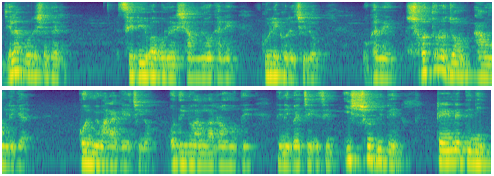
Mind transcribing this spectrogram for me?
জেলা পরিষদের সিডি ভবনের সামনে ওখানে গুলি করেছিল। ওখানে সতেরো জন আওয়ামী লীগের কর্মী মারা গিয়েছিল। অধীন আল্লাহর রহমতে তিনি বেঁচে গেছেন। ঈশ্বরদীতে ট্রেনে তিনি,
